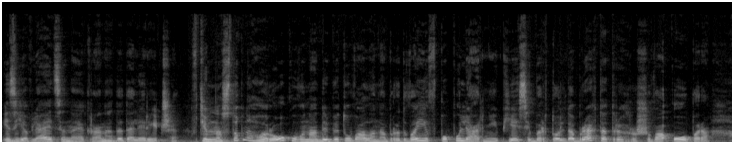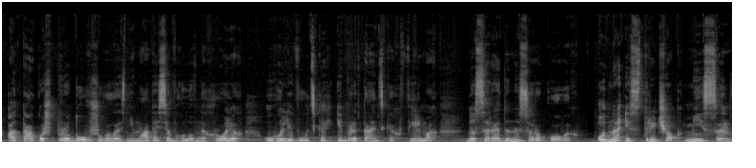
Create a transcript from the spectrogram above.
і з'являється на екранах дедалі рідше. Втім, наступного року вона дебютувала на Бродвеї в популярній п'єсі Бертольда Брехта Тригрошова опера, а також продовжувала зніматися в головних ролях у голівудських і британських фільмах до середини 40-х. Одна із стрічок Мій син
